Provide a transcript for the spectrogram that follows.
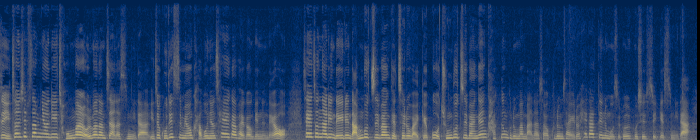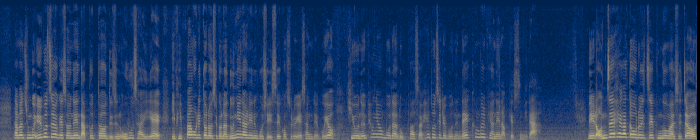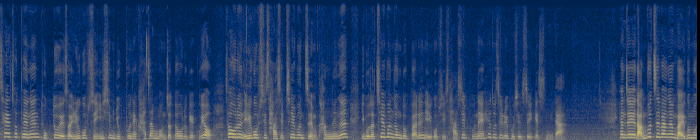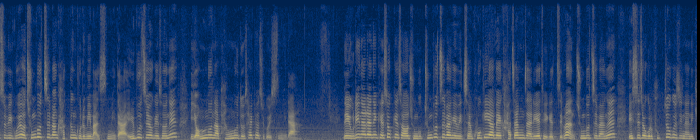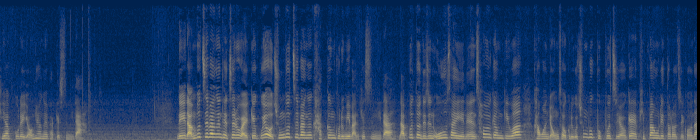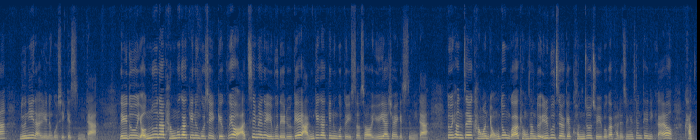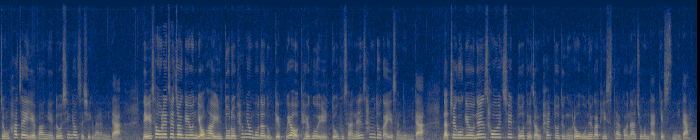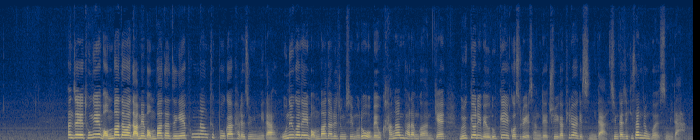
이제 2013년이 정말 얼마 남지 않았습니다. 이제 곧 있으면 가보년 새해가 밝아오겠는데요. 새해 첫날인 내일은 남부지방 대체로 맑겠고 중부지방은 가끔 구름만 많아서 구름 사이로 해가 뜨는 모습을 보실 수 있겠습니다. 다만 중부 일부 지역에서는 낮부터 늦은 오후 사이에 이 빗방울이 떨어지거나 눈이 날리는 곳이 있을 것으로 예상되고요. 기온은 평년보다 높아서 해돋이를 보는데 큰 불편은 없겠습니다. 내일 언제 해가 떠오를지 궁금하시죠? 새해 첫 해는 독도에서 7시 26분에 가장 먼저 떠오르겠고요. 서울은 7시 47분쯤, 강릉은 이보다 7분 정도 빠른 7시 40분에 해돋이를 보실 수 있겠습니다. 현재 남부지방은 맑은 모습이고요. 중부지방 가끔 구름이 많습니다. 일부 지역에서는 연무나 방무도 살펴지고 있습니다. 네, 우리나라는 계속해서 중국 중부지방에 위치한 고기압의 가장자리에 들겠지만 중부지방은 일시적으로 북쪽을 지나는 기압골의 영향을 받겠습니다. 네, 남부지방은 대체로 맑겠고요. 중부지방은 가끔 구름이 많겠습니다. 낮부터 늦은 오후 사이에는 서울, 경기와 강원, 영서 그리고 충북 북부 지역에 빗방울이 떨어지거나 눈이 날리는 곳이 있겠습니다. 내일도 연루나 방무가 끼는 곳이 있겠고요. 아침에는 일부 내륙에 안개가 끼는 곳도 있어서 유의하셔야겠습니다. 또 현재 강원 영동과 경상도 일부 지역에 건조주의보가 발효 중인 상태니까요. 각종 화재 예방에도 신경 쓰시기 바랍니다. 내일 서울의 최저기온 영하 1도로 평년보다 높 겠고요. 대구 1도, 부산은 3도가 예상됩니다. 낮 최고 기온은 서울 7도, 대전 8도 등으로 오늘과 비슷하거나 조금 낮겠습니다. 현재 동해 먼바다와 남해 먼바다 등의 풍랑특보가 발효 중입니다. 오늘과 내일 먼바다를 중심으로 매우 강한 바람과 함께 물결이 매우 높게 일 것으로 예상돼 주의가 필요하겠습니다. 지금까지 기상정보였습니다.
